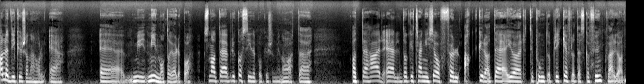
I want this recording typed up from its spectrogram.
alle de kursene jeg holder, er, er min, min måte å gjøre det på. Sånn at jeg bruker å si det på kursene mine òg, at, eh, at det her er Dere trenger ikke å følge akkurat det jeg gjør til punkt og prikke for at det skal funke hver gang.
